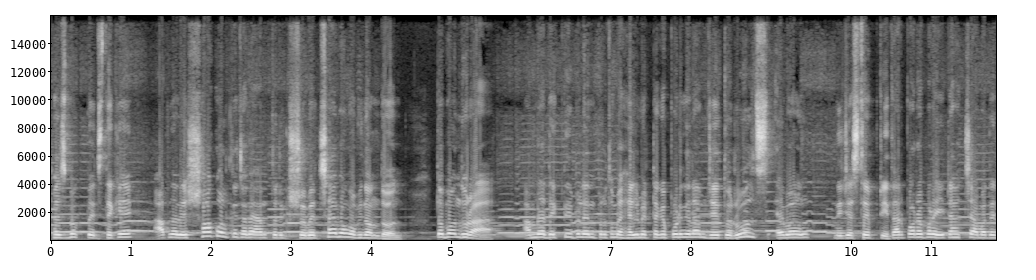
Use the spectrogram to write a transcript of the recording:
ফেসবুক পেজ থেকে আপনাদের সকলকে জানাই আন্তরিক শুভেচ্ছা এবং অভিনন্দন। তো বন্ধুরা, আমরা দেখতেই পেলেন প্রথমে হেলমেটটাকে পরে নিলাম, যেহেতু রুলস এবং নিজের সেফটি। তারপরে পরে এটা হচ্ছে আমাদের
